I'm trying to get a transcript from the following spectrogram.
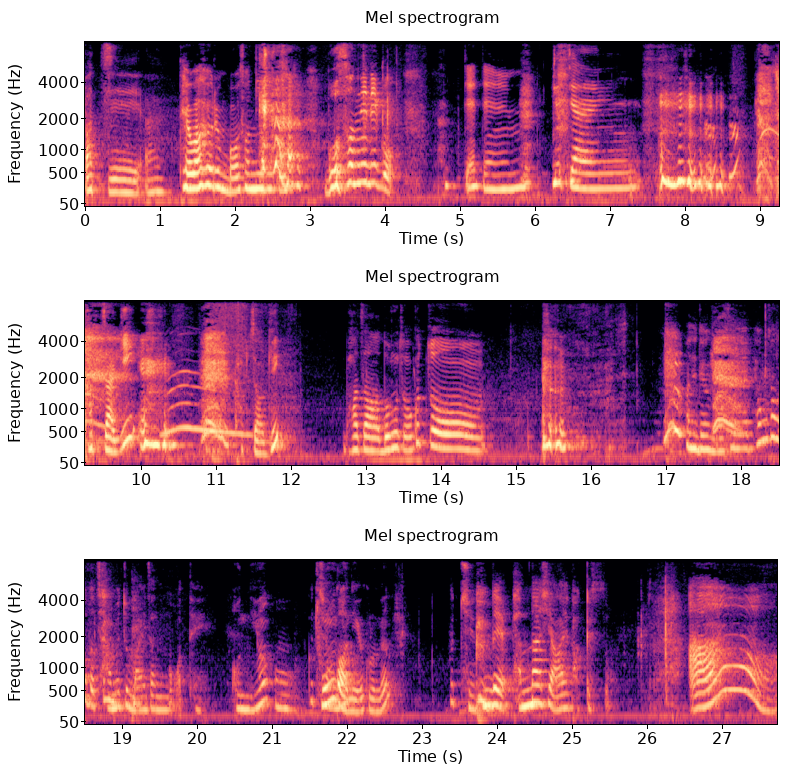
맞지 아, 대화 흐름 뭐선 일이고. 무슨 일이고 짜잔. 짜잔 갑자기? 갑자기? 맞아 너무 좋아 그쵸 아니 내가 요새 평소보다 잠을 좀 많이 자는 것 같아. 언니요? 어. 그치 좋은 거? 아니에요 그러면? 그치. 근데 밤낮이 아예 바뀌었어. 아,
